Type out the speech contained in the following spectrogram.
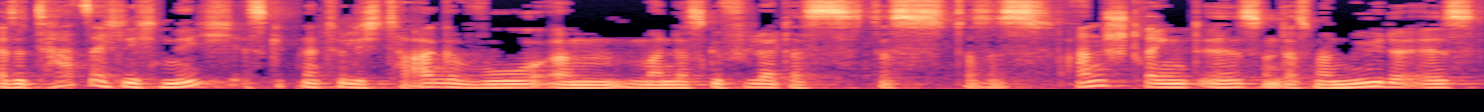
Also tatsächlich nicht. Es gibt natürlich Tage, wo ähm, man das Gefühl hat, dass, dass, dass es anstrengend ist und dass man müde ist.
